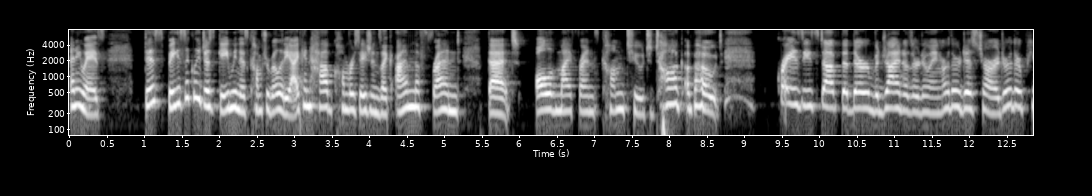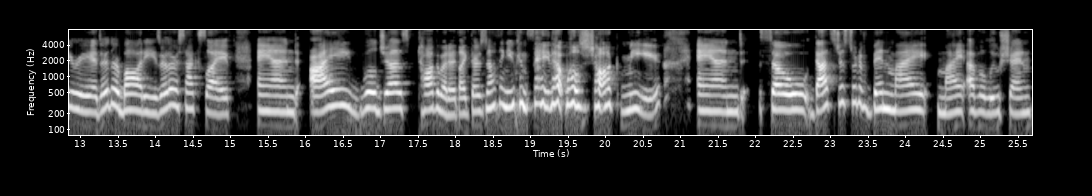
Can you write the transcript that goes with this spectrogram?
Anyways, this basically just gave me this comfortability. I can have conversations like I'm the friend that all of my friends come to to talk about crazy stuff that their vaginas are doing or their discharge or their periods or their bodies or their sex life and i will just talk about it. Like there's nothing you can say that will shock me. And so that's just sort of been my my evolution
